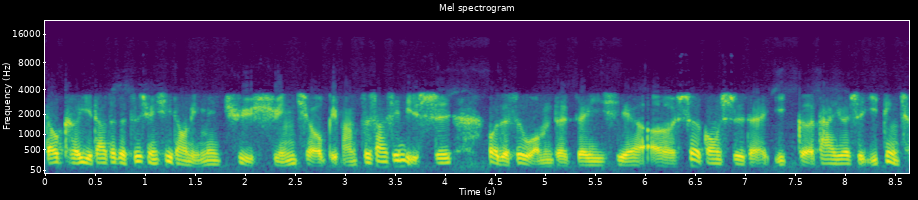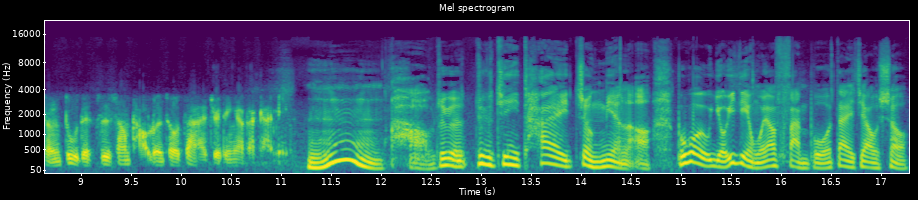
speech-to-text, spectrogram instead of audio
都可以到这个咨询系统里面去寻求，比方智商心理师，或者是我们的这一些呃社工师的一个大约是一定程度的智商讨论之后，再来决定要不要改名。嗯，好，这个这个建议太正面了啊。不过有一点我要反驳戴教授，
